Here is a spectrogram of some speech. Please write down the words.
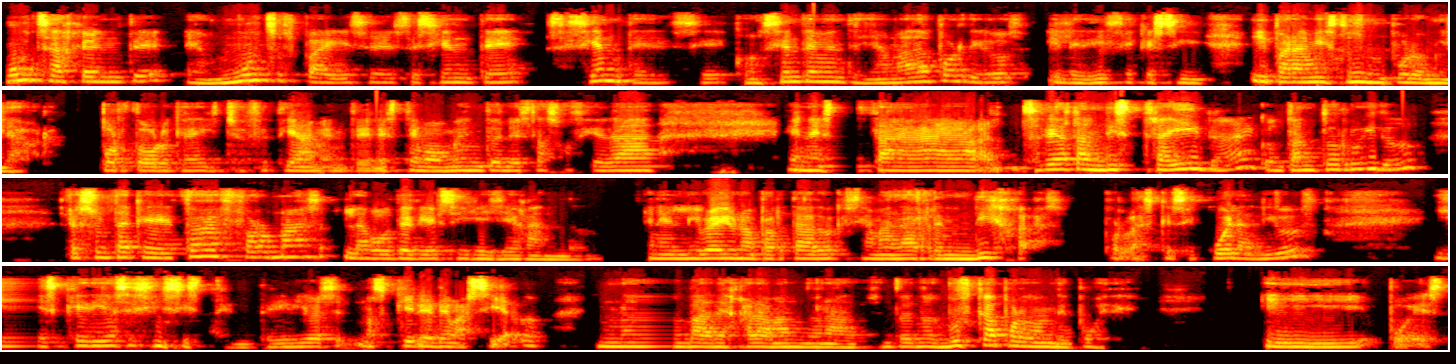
mucha gente en muchos países se siente, se siente conscientemente llamada por Dios y le dice que sí. Y para mí esto es un puro milagro por todo lo que ha dicho, efectivamente, en este momento, en esta sociedad, en esta sociedad tan distraída y con tanto ruido, resulta que de todas formas la voz de Dios sigue llegando. En el libro hay un apartado que se llama las rendijas por las que se cuela Dios, y es que Dios es insistente, y Dios nos quiere demasiado, no nos va a dejar abandonados, entonces nos busca por donde puede. Y pues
